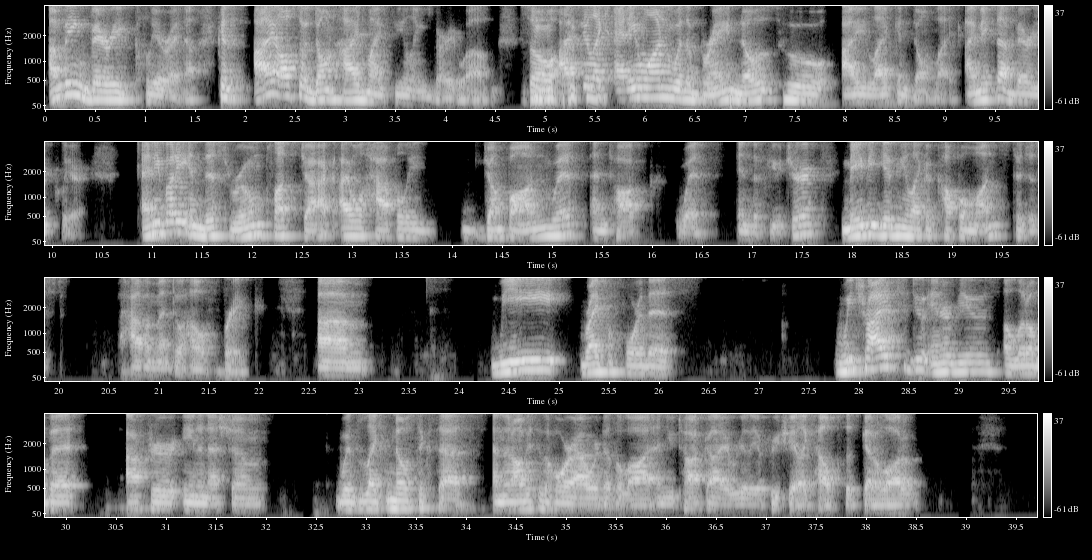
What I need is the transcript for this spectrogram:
I'm being very clear right now because I also don't hide my feelings very well. So I feel like anyone with a brain knows who I like and don't like. I make that very clear. Anybody in this room plus Jack, I will happily jump on with and talk with in the future. Maybe give me like a couple months to just have a mental health break. Um, we, right before this, we tried to do interviews a little bit after Ian and Esham with like no success. And then obviously the horror hour does a lot. And Utaka, I really appreciate like helps us get a lot of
